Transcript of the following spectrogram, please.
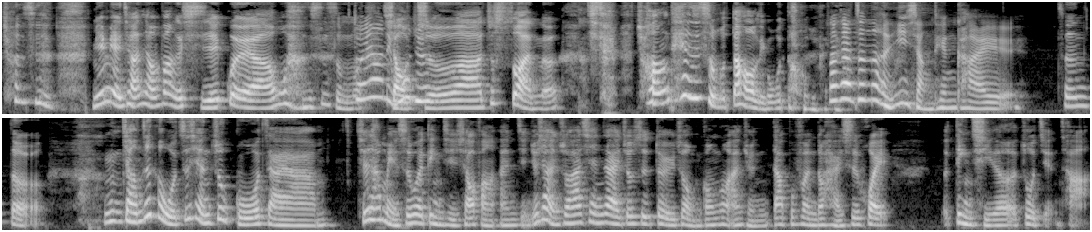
就是勉勉强强放个鞋柜啊，或者是什么小折啊，就算了。床垫是什么道理？我不懂。大家真的很异想天开哎，真的。你讲这个，我之前住国宅啊，其实他们也是会定期消防安检。就像你说，他现在就是对于这种公共安全，大部分都还是会定期的做检查。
